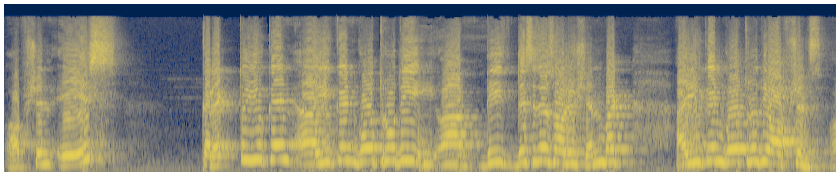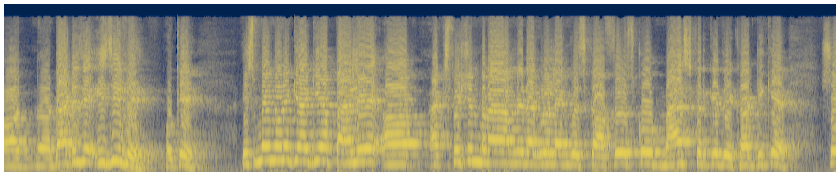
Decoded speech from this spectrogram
Option A is correct so you can uh, you can go through the uh, the this is a solution but uh, you can go through the options. Uh, uh, that is a easy way okay? इसमें इन्होंने क्या किया? पहले uh, एक्सप्रेशन बनाया हमने रेगुलर लैंग्वेज का फिर उसको मैच करके देखा ठीक है? So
